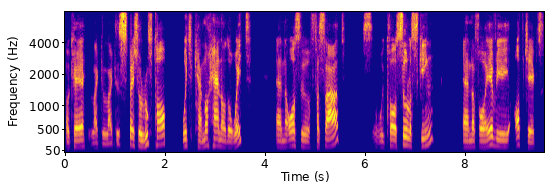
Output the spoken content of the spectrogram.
Okay, like like a special rooftop which cannot handle the weight, and also facade we call solar skin, and for every object,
